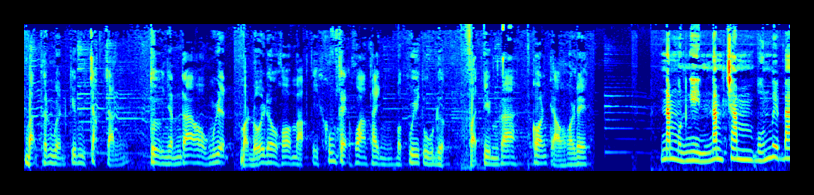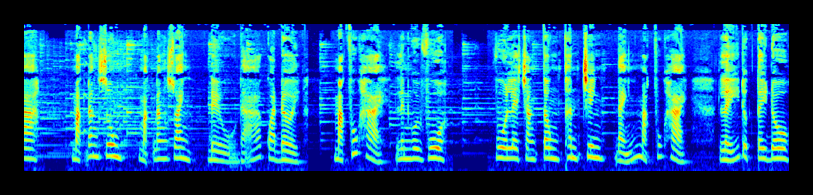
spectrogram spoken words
bản thân nguyễn kim chắc chắn từ nhận ra họ nguyện mà đối đầu họ mặc thì không thể hoàn thành và quy tụ được phải tìm ra con cháu họ lên năm 1543 Mạc Đăng Dung, Mạc Đăng Doanh đều đã qua đời. Mạc Phúc Hải lên ngôi vua. Vua Lê Trang Tông thân chinh đánh Mạc Phúc Hải, lấy được Tây Đô,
